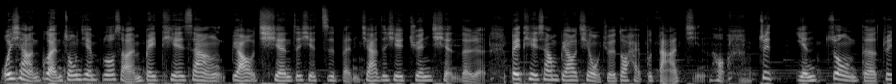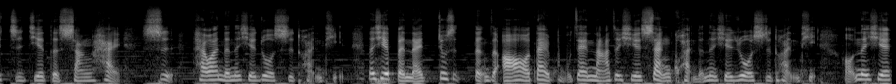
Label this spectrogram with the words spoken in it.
我想不管。中间多少人被贴上标签？这些资本家、这些捐钱的人被贴上标签，我觉得都还不打紧哈。最严重的、最直接的伤害是台湾的那些弱势团体，那些本来就是等着嗷嗷待哺在拿这些善款的那些弱势团体哦，那些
